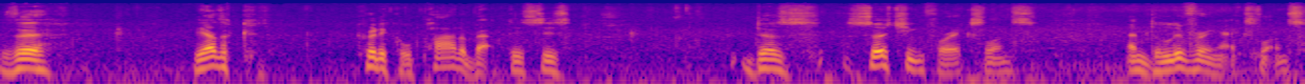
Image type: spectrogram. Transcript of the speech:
the, the other c- critical part about this is does searching for excellence and delivering excellence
